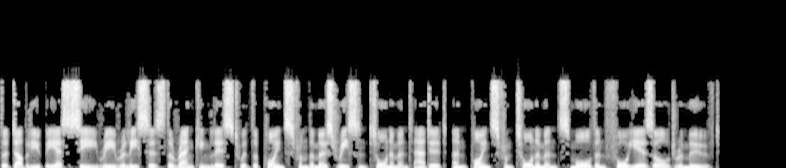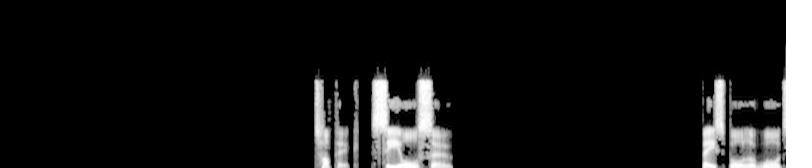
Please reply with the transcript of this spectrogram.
the WBSC re-releases the ranking list with the points from the most recent tournament added, and points from tournaments more than four years old removed. See also Baseball Awards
